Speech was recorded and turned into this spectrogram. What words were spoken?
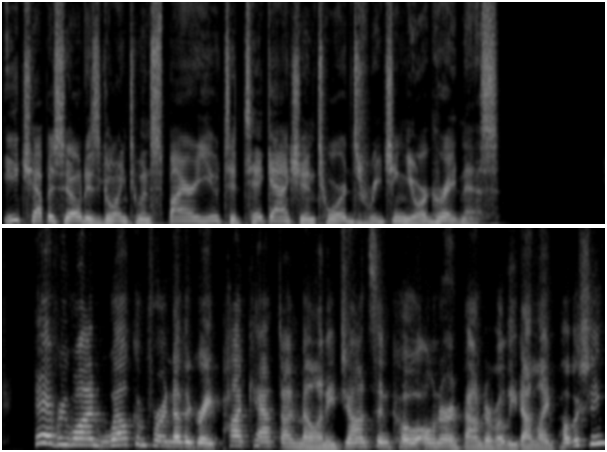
Each episode is going to inspire you to take action towards reaching your greatness. Hey everyone, welcome for another great podcast. I'm Melanie Johnson, co owner and founder of Elite Online Publishing,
